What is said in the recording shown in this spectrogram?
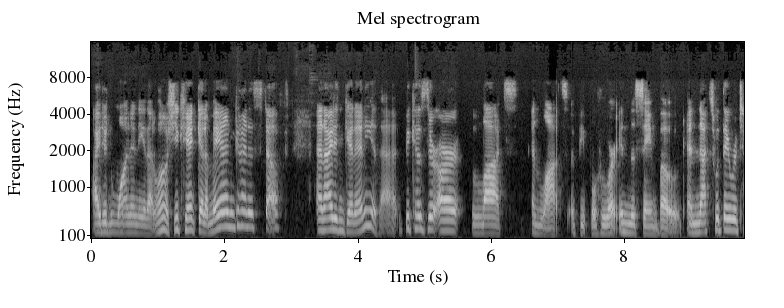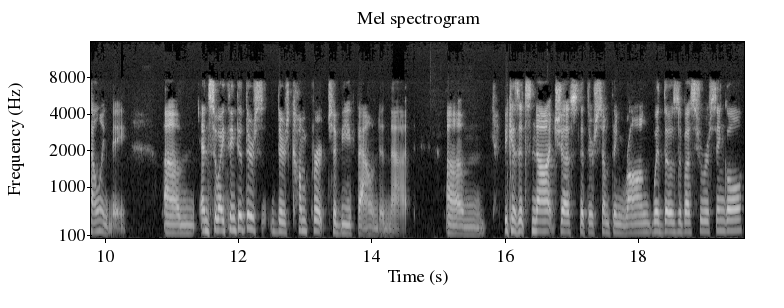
I didn't want any of that. Oh, she can't get a man kind of stuff, and I didn't get any of that because there are lots and lots of people who are in the same boat, and that's what they were telling me. Um, and so I think that there's there's comfort to be found in that um, because it's not just that there's something wrong with those of us who are single.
